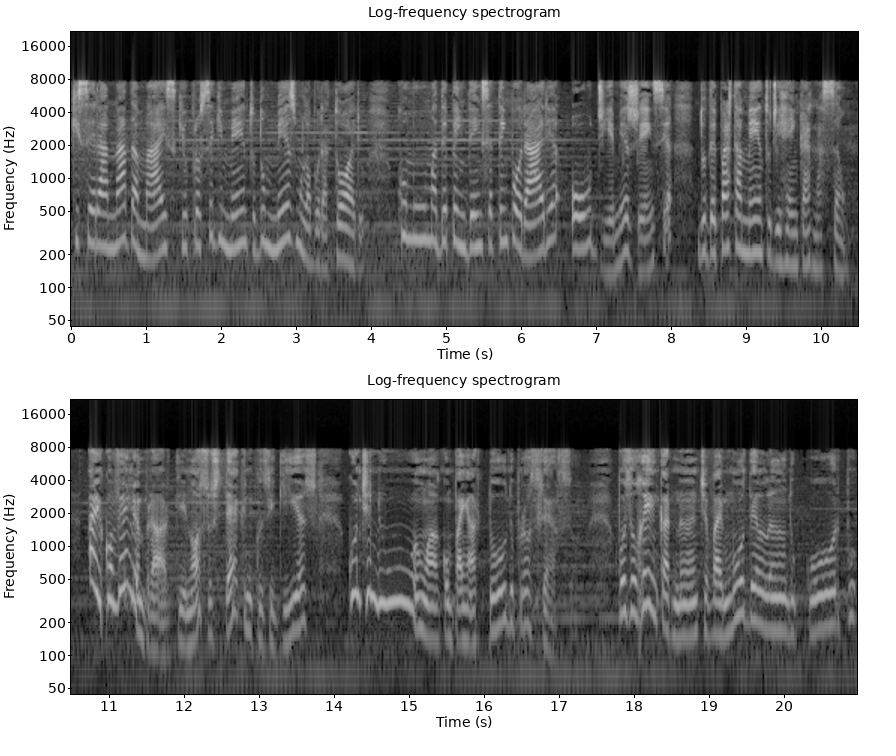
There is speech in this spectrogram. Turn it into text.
que será nada mais que o prosseguimento do mesmo laboratório como uma dependência temporária ou de emergência do Departamento de Reencarnação. Aí convém lembrar que nossos técnicos e guias continuam a acompanhar todo o processo, pois o reencarnante vai modelando o corpo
